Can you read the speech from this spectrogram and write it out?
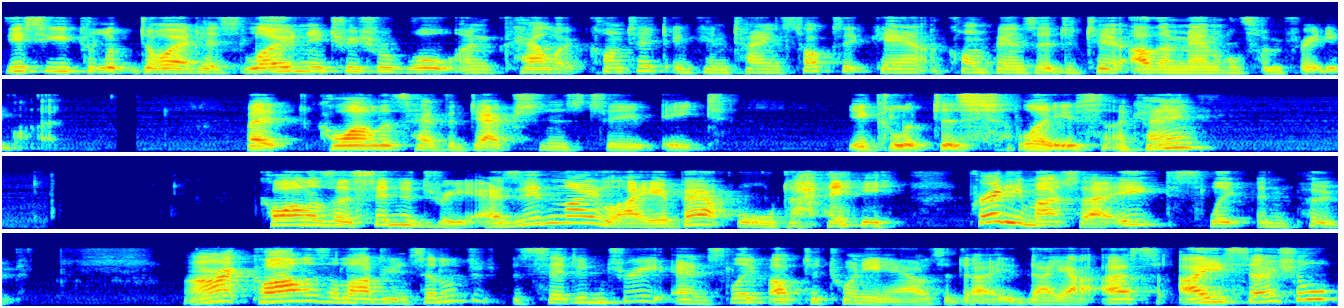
This eucalypt diet has low nutritional and caloric content and contains toxic compounds that deter other mammals from feeding on it. But koalas have adaptations to eat eucalyptus leaves, okay? Koalas are sedentary, as in they lay about all day. Pretty much they eat, sleep, and poop. Alright, koalas are largely sedentary and sleep up to 20 hours a day. They are asocial,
